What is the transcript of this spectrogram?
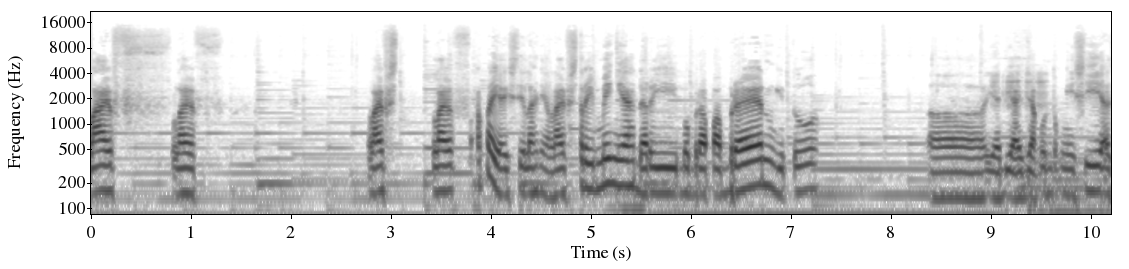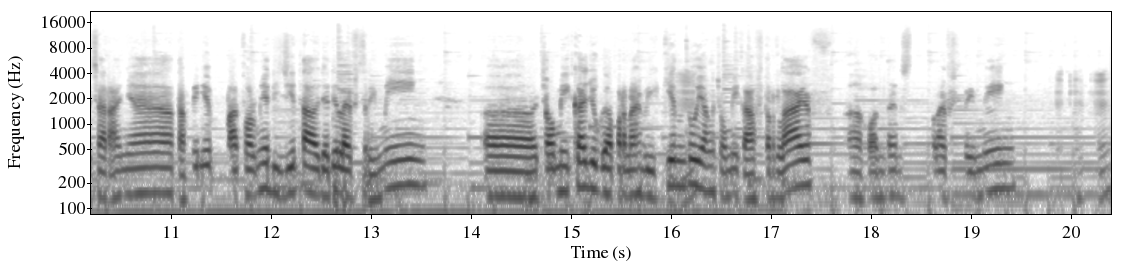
live live live live apa ya istilahnya live streaming ya dari beberapa brand gitu uh, ya diajak hmm. untuk ngisi acaranya tapi platformnya digital jadi live streaming uh, Comika juga pernah bikin hmm. tuh yang Comika After Live uh, konten live streaming hmm.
